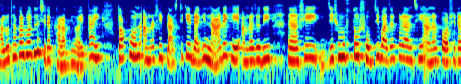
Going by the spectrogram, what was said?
ভালো থাকার বদলে সেটা খারাপই হয়। তাই তখন আমরা সেই প্লাস্টিকের ব্যাগে না রেখে আমরা যদি সেই যে সমস্ত সবজি বাজার করে আনছি, আনার পর সেটা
